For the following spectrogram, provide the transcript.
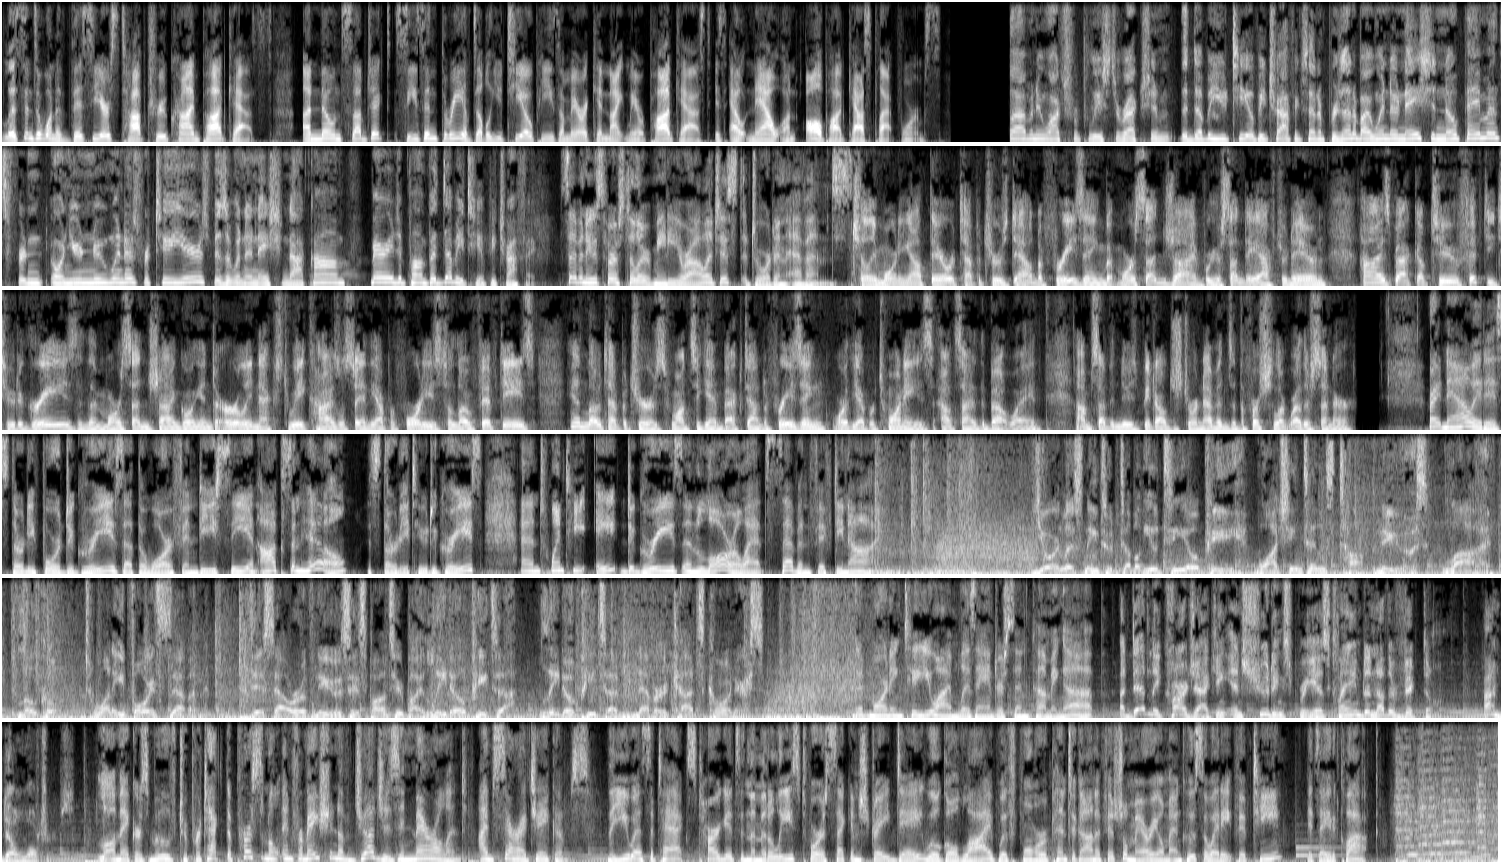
Listen to one of this year's top true crime podcasts. Unknown Subject, Season 3 of WTOP's American Nightmare podcast is out now on all podcast platforms. Avenue Watch for Police Direction. The WTOP Traffic Center presented by Window Nation. No payments for on your new windows for two years. Visit windownation.com. Mary DePompa, WTOP Traffic. 7 News First Alert meteorologist Jordan Evans. Chilly morning out there with temperatures down to freezing, but more sunshine for your Sunday afternoon. Highs back up to 52 degrees, and then more sunshine going into early next week. Highs will stay in the upper 40s to low 50s, and low temperatures once again back down to freezing or the upper 20s outside of the Beltway. I'm 7 News meteorologist Jordan Evans at the First Alert Weather Center. Right now it is 34 degrees at the wharf in DC and Oxon Hill. It's 32 degrees and 28 degrees in Laurel at 759. You're listening to WTOP, Washington's top news, live, local, 24 7. This hour of news is sponsored by Lido Pizza. Lido Pizza never cuts corners. Good morning to you. I'm Liz Anderson. Coming up, a deadly carjacking and shooting spree has claimed another victim. I'm Del Walters. Lawmakers move to protect the personal information of judges in Maryland. I'm Sarah Jacobs. The U.S. attacks targets in the Middle East for a second straight day. We'll go live with former Pentagon official Mario Mancuso at 8.15. It's 8 o'clock.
